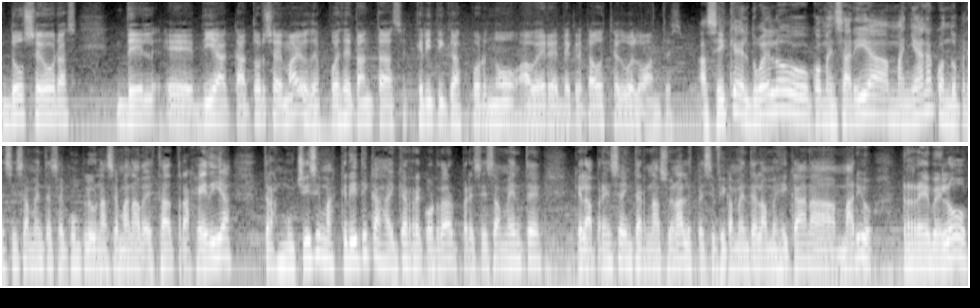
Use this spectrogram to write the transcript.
12 horas del eh, día 14 de mayo, después de tantas críticas por no haber decretado este duelo antes. Así que el duelo comenzaría mañana cuando precisamente se cumple una semana de esta tragedia. Tras muchísimas críticas hay que recordar precisamente que la prensa internacional, específicamente la mexicana, Mario, reveló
